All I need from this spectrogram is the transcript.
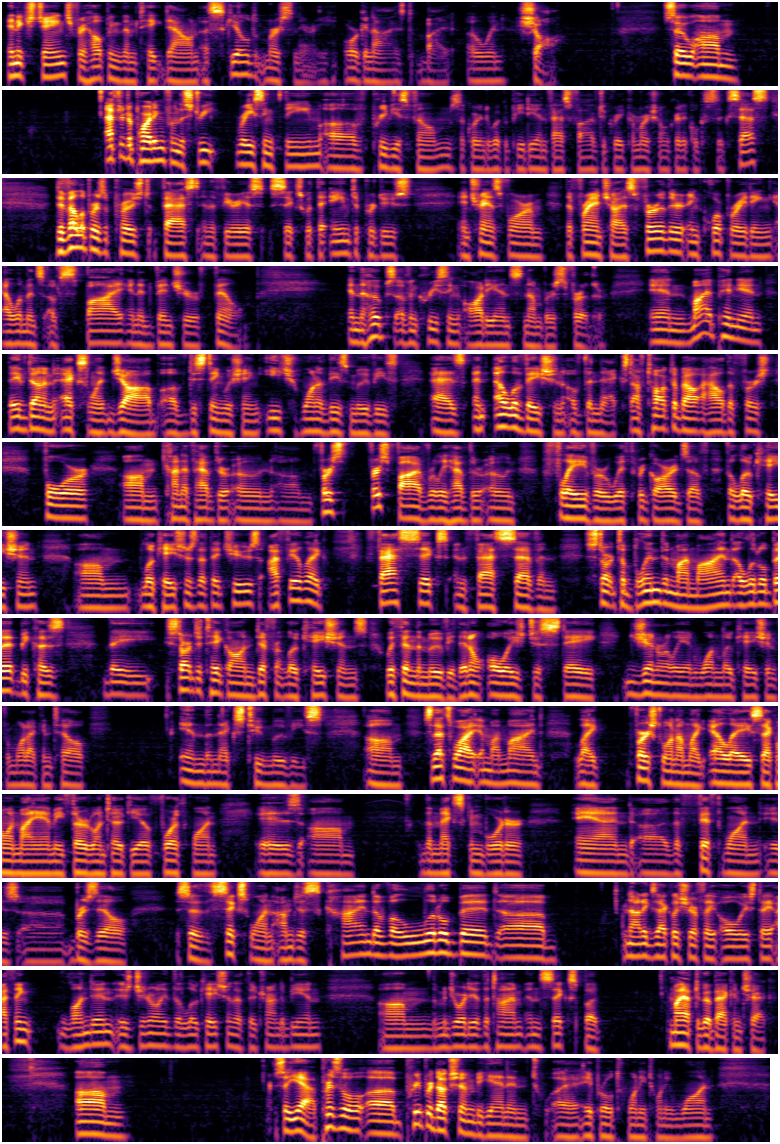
in exchange for helping them take down a skilled mercenary organized by Owen Shaw. So, um, after departing from the street racing theme of previous films, according to Wikipedia and Fast Five to great commercial and critical success, developers approached Fast and the Furious 6 with the aim to produce and transform the franchise, further incorporating elements of spy and adventure film in the hopes of increasing audience numbers further. In my opinion, they've done an excellent job of distinguishing each one of these movies as an elevation of the next. I've talked about how the first four um, kind of have their own um, first first five really have their own flavor with regards of the location um, locations that they choose. I feel like fast six and fast seven start to blend in my mind a little bit because they start to take on different locations within the movie. They don't always just stay generally in one location from what i can tell in the next two movies um, so that's why in my mind like first one i'm like la second one miami third one tokyo fourth one is um, the Mexican border, and uh, the fifth one is uh, Brazil. So the sixth one, I'm just kind of a little bit uh, not exactly sure if they always stay. I think London is generally the location that they're trying to be in um, the majority of the time in six, but might have to go back and check. Um, so yeah, principal uh, pre-production began in uh, April 2021.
